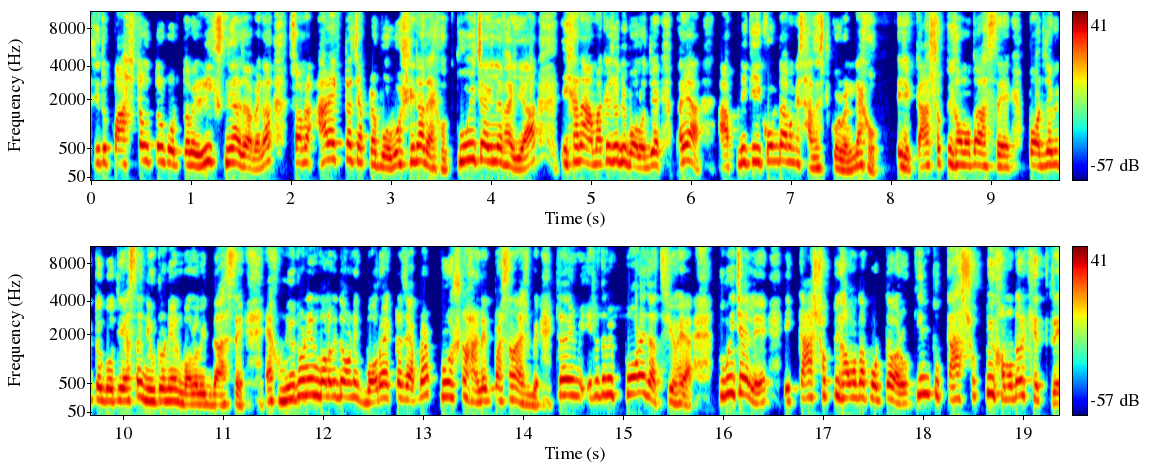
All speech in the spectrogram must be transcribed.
যেহেতু পাঁচটা উত্তর করতে হবে রিস্ক নেওয়া যাবে না তো আমরা আরেকটা চ্যাপ্টার পড়ব, সেটা দেখো, তুমি চাইলে ভাইয়া, এখানে আমাকে যদি বলো যে, ভাইয়া, আপনি কি কোনটা আমাকে সাজেস্ট করবেন? দেখো, এই যে কাজ শক্তি ক্ষমতা আছে, পর্যাবৃত্ত গতি আছে নিউটনিয়ান বলবিদ্যা আছে। এখন নিউটনিয়ান বলবিদ্যা অনেক বড় একটা চ্যাপ্টার প্রশ্ন হান্ড্রেড পার্সেন্ট আসবে। এটা আমি এটা আমি পরে যাচ্ছি ভাইয়া। তুমি চাইলে এই কাজ শক্তি ক্ষমতা পড়তে পারো, কিন্তু কাজ শক্তি ক্ষমতার ক্ষেত্রে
